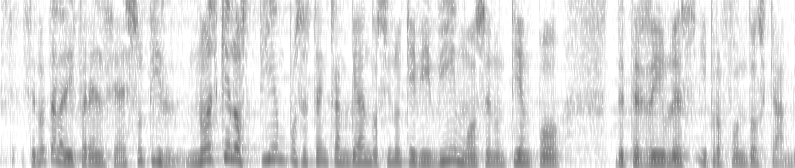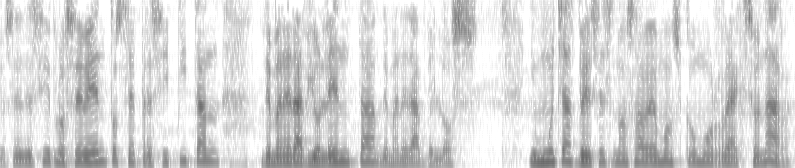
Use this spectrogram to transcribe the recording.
Se, nota la diferencia, es sutil. No es que los tiempos estén cambiando, sino que vivimos en un tiempo de terribles y profundos cambios. Es decir, los eventos se precipitan de manera violenta, de manera veloz. Y muchas veces no sabemos cómo reaccionar.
